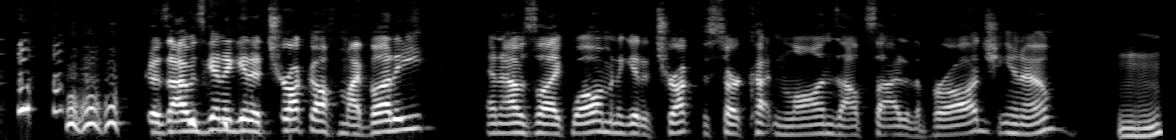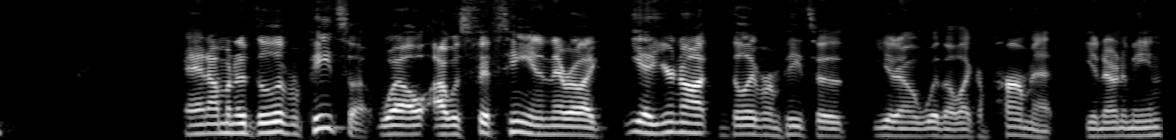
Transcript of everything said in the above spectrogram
because I was gonna get a truck off my buddy, and I was like, well, I'm gonna get a truck to start cutting lawns outside of the garage, you know, hmm and I'm gonna deliver pizza. Well, I was 15, and they were like, yeah, you're not delivering pizza, you know, with a like a permit, you know what I mean?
